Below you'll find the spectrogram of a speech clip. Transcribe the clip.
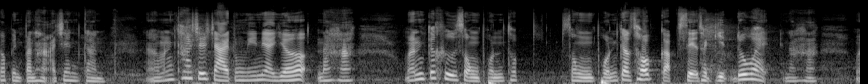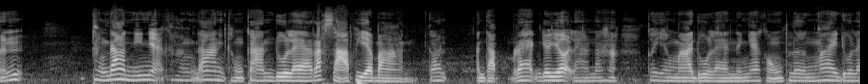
ก็เป็นปัญหาเช่นกันนะมันค่าใช้จ่ายตรงนี้เนี่ยเยอะนะคะ มันก็คือส่งผลทบส่งผลกระทบกับเศรษฐกิจด้วยนะคะเหมือนทางด้านนี้เนี่ยทางด้านของการดูแลรักษาพยาบาล ก็อันดับแรกเยอะๆแล้วนะคะ ก็ยังมาดูแลในแง่ของเพลิงไหม้ดูแล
